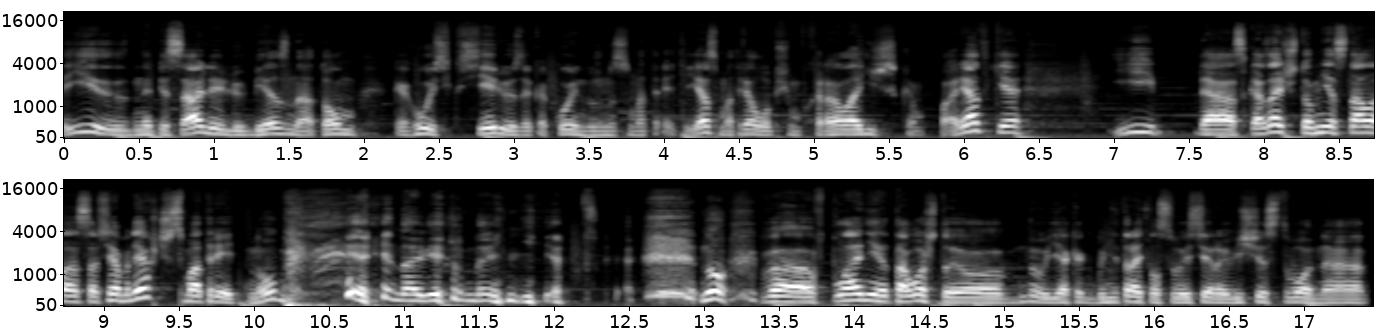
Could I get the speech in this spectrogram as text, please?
и написали любезно о том, какую серию за какой нужно смотреть. И я смотрел, в общем, в хронологическом порядке. И да, сказать, что мне стало совсем легче смотреть, ну, наверное, нет. Ну, в, в плане того, что ну, я как бы не тратил свое серое вещество на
